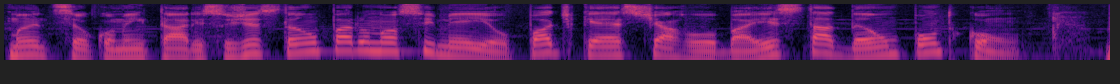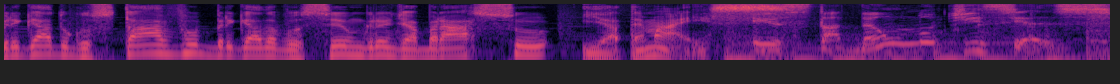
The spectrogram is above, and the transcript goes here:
Mande seu comentário e sugestão para o nosso e-mail podcast@estadão.com. Obrigado, Gustavo. Obrigado a você. Um grande abraço e até mais. Estadão Notícias.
